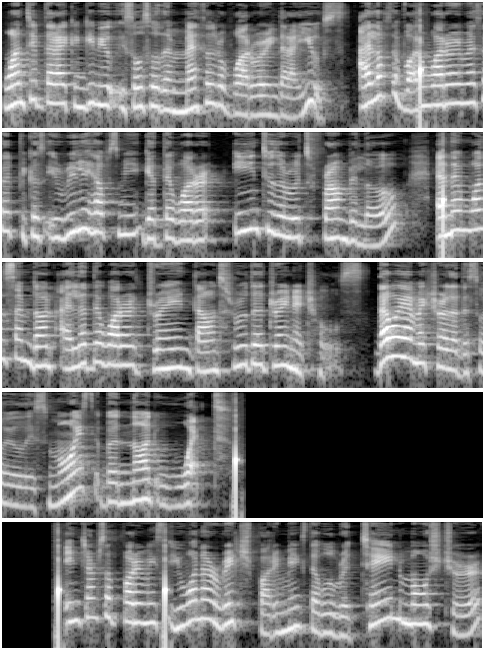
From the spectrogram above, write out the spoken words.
One tip that I can give you is also the method of watering that I use. I love the bottom watering method because it really helps me get the water into the roots from below and then once I'm done I let the water drain down through the drainage holes. That way I make sure that the soil is moist but not wet. In terms of potting mix, you want a rich potting mix that will retain moisture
